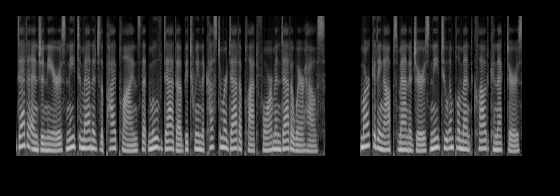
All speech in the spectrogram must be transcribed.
Data engineers need to manage the pipelines that move data between the customer data platform and data warehouse. Marketing ops managers need to implement cloud connectors,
